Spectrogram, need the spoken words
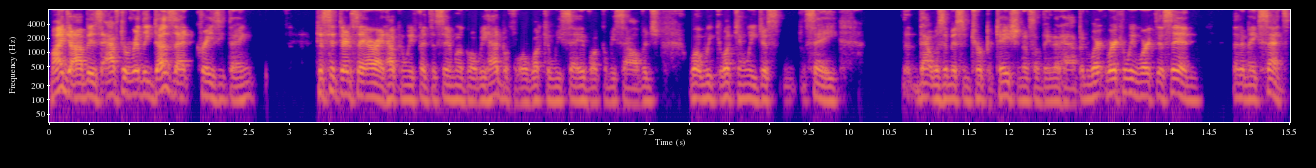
my job is after ridley does that crazy thing to sit there and say all right how can we fit this in with what we had before? What can we save? What can we salvage? What we what can we just say that that was a misinterpretation of something that happened? Where where can we work this in that it makes sense?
